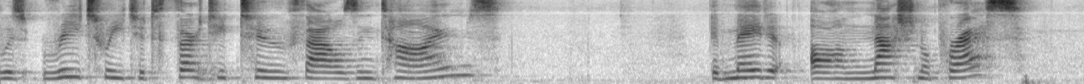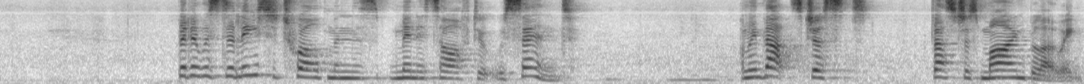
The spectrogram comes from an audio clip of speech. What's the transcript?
was retweeted 32,000 times. It made it on national press. But it was deleted 12 minutes, minutes after it was sent. I mean, that's just, that's just mind-blowing.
